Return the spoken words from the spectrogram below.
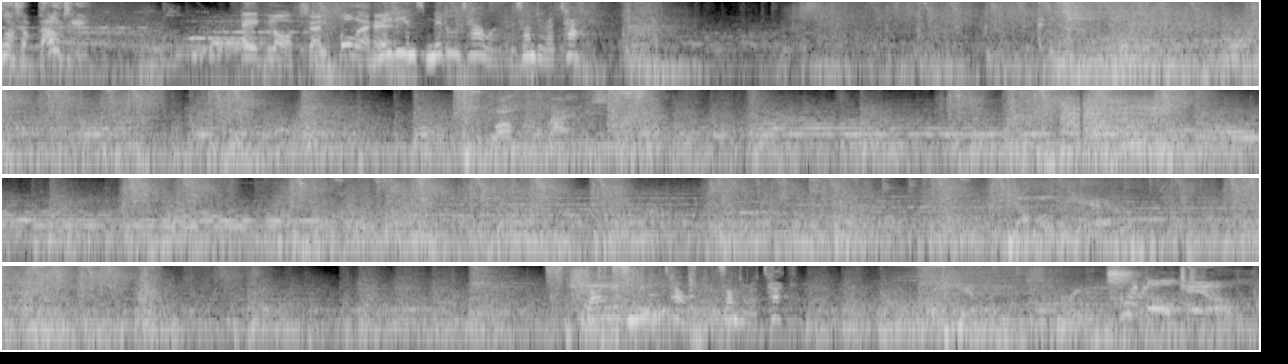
What a bounty! Eight knots and full ahead! Radiant's middle tower is under attack. Is under attack. Triple kill.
